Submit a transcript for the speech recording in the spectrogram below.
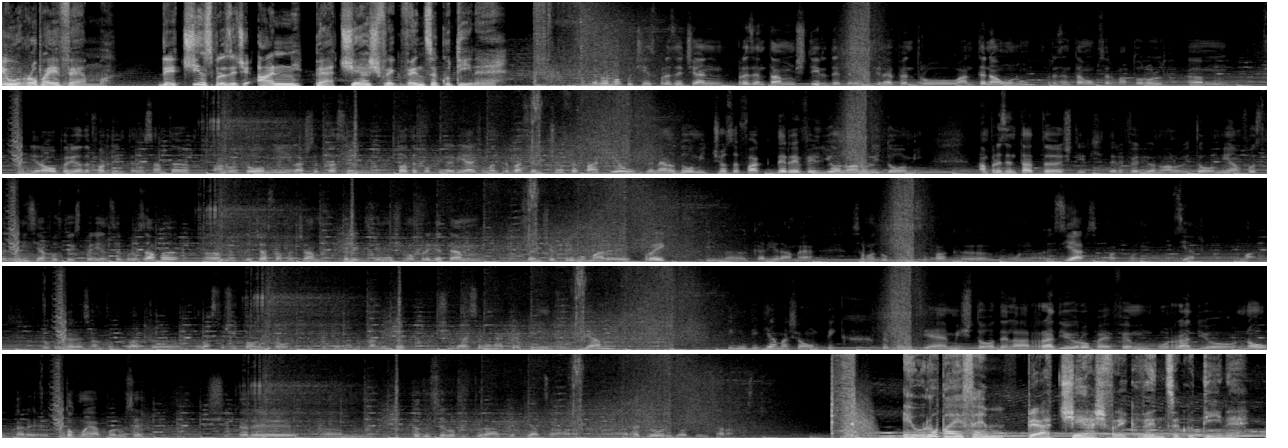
Europa FM. De 15 ani pe aceeași frecvență cu tine. În urmă cu 15 ani prezentam știri de televiziune pentru Antena 1, prezentam Observatorul. Um, era o perioadă foarte interesantă. Anul 2000 l așteptasem toată copilăria și mă întrebasem ce o să fac eu în anul 2000, ce o să fac de revelionul anului 2000. Am prezentat uh, știri de revelionul anului 2000, am fost în emisie, a fost o experiență grozavă, um, deci asta făceam, televiziune și mă pregăteam să încep primul mare proiect din uh, cariera mea, să mă duc să fac uh, un ziar, să fac un ziar mare. Lucru care s-a întâmplat la sfârșitul anului 2000, din câte mi-aduc aminte, și de asemenea cred că invidiam invidiam așa un pic pe băieții aia mișto de la Radio Europa FM, un radio nou care tocmai apăruse și care um, dăduse lovitura pe piața radiourilor din țara noastră. Europa FM. Pe aceeași frecvență cu tine.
